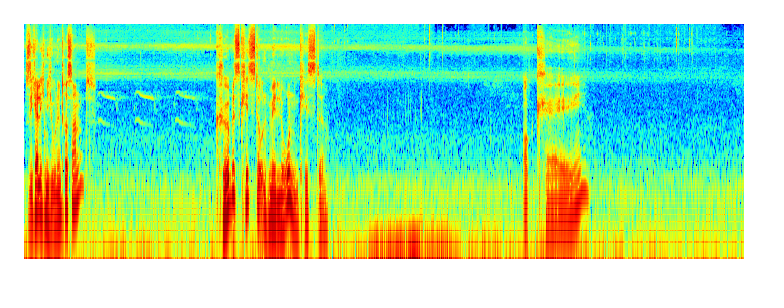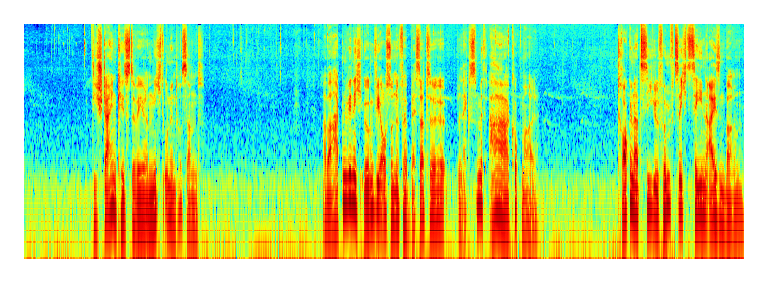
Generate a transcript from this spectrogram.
Sicherlich nicht uninteressant. Kürbiskiste und Melonenkiste. Okay. Die Steinkiste wäre nicht uninteressant. Aber hatten wir nicht irgendwie auch so eine verbesserte Blacksmith? Ah, guck mal. Trockener Ziegel 50, 10 Eisenbarren.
